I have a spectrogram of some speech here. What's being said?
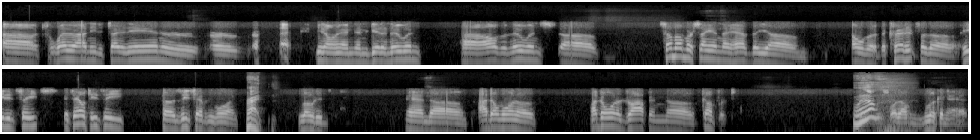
Uh, whether I need to trade it in or or you know and, and get a new one. Uh, all the new ones. Uh, some of them are saying they have the um, oh the the credit for the heated seats. It's LTZ uh, Z71. Right. loaded, and uh, I don't want to. I don't want to drop in uh, comfort. Well, That's what I'm looking at.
